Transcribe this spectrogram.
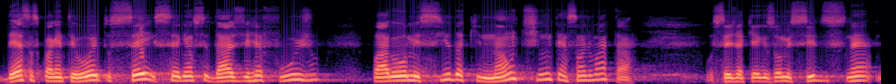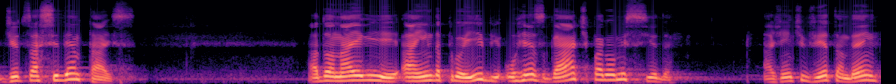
dessas 48, seis seriam cidades de refúgio para o homicida que não tinha intenção de matar, ou seja, aqueles homicídios né, ditos acidentais. Adonai ele ainda proíbe o resgate para homicida. A gente vê também,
